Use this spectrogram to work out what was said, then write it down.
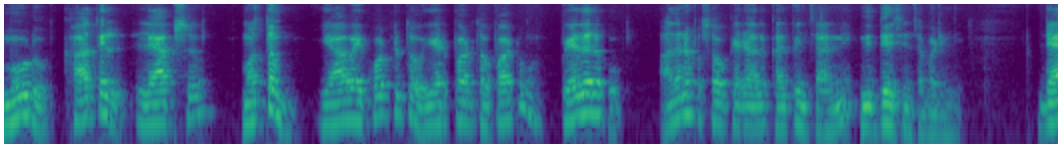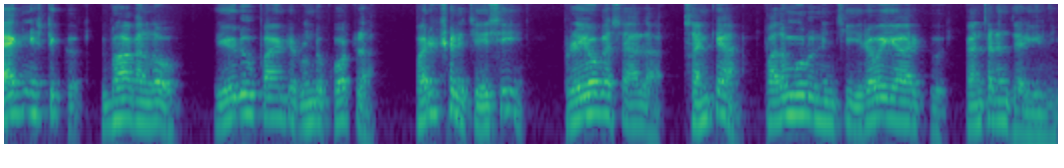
మూడు ఖాతిల్ ల్యాబ్స్ మొత్తం యాభై కోట్లతో ఏర్పాటుతో పాటు పేదలకు అదనపు సౌకర్యాలు కల్పించాలని నిర్దేశించబడింది. డయాగ్నోస్టిక్ విభాగంలో ఏడు పాయింట్ రెండు కోట్ల పరీక్షలు చేసి ప్రయోగశాల సంఖ్య పదమూడు నుంచి ఇరవై ఆరుకు పెంచడం జరిగింది.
